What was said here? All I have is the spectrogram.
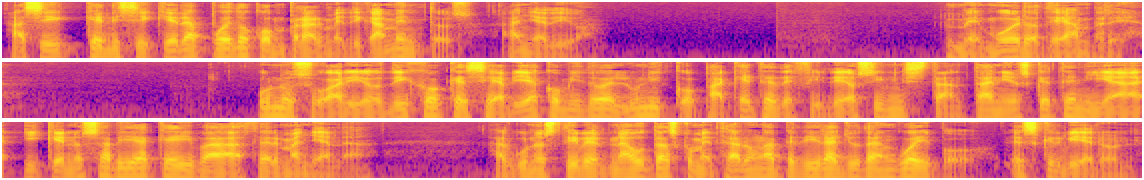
así que ni siquiera puedo comprar medicamentos, añadió. Me muero de hambre. Un usuario dijo que se había comido el único paquete de fideos instantáneos que tenía y que no sabía qué iba a hacer mañana. Algunos cibernautas comenzaron a pedir ayuda en Weibo. Escribieron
